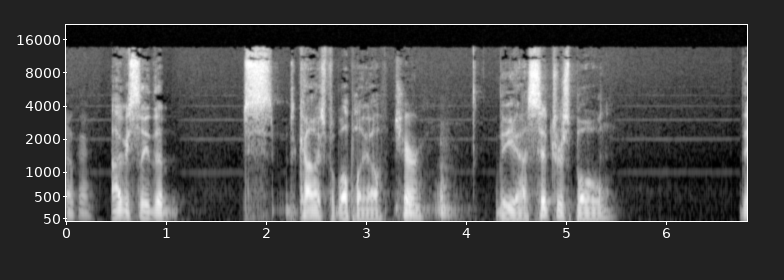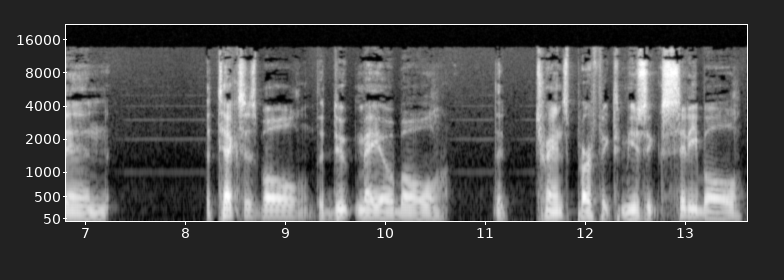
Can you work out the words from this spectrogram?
Okay, obviously the college football playoff, sure. the uh, Citrus Bowl, then the Texas Bowl, the Duke Mayo Bowl, the Transperfect Music City Bowl,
